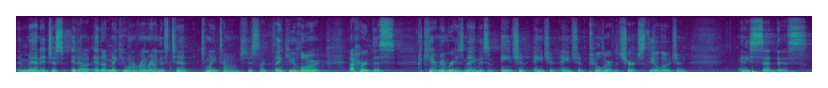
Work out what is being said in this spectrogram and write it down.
and man, it just it uh, it'll make you want to run around this tent 20 times, just like thank you, Lord. I heard this. I can't remember his name. He's an ancient, ancient, ancient pillar of the church, theologian, and he said this.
